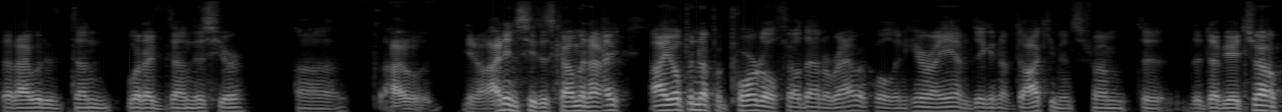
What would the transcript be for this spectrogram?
that I would have done what I've done this year, uh, I would, you know, I didn't see this coming. I I opened up a portal, fell down a rabbit hole, and here I am digging up documents from the the WHO.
